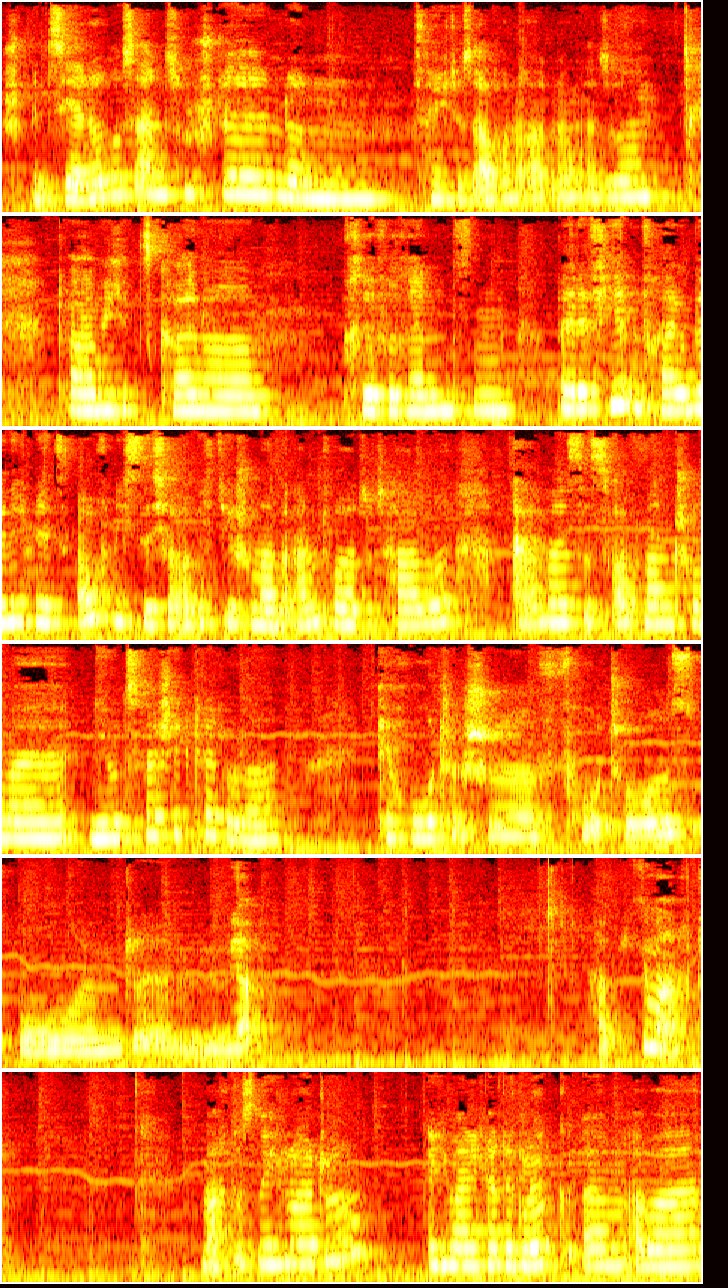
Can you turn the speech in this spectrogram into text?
Spezielleres anzustellen, dann finde ich das auch in Ordnung. Also da habe ich jetzt keine Präferenzen. Bei der vierten Frage bin ich mir jetzt auch nicht sicher, ob ich die schon mal beantwortet habe. Aber es ist, ob man schon mal Nudes verschickt hat oder erotische Fotos. Und ähm, ja, habe ich gemacht. Macht es nicht, Leute. Ich meine, ich hatte Glück, ähm, aber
